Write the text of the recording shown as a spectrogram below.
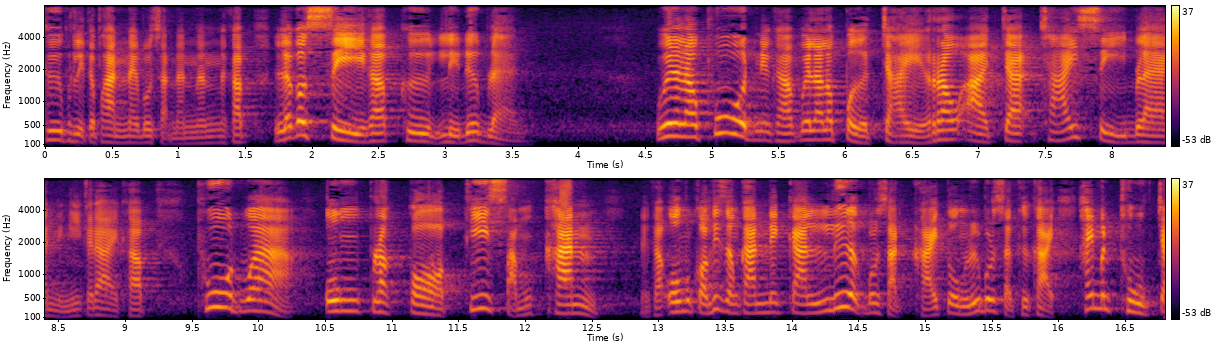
คือผลิตภัณฑ์ในบริษัทนั้นๆนะครับแล้วก็ 4 ครับ คือ leader brand เวลาเราพูดเนี่ยครับเวลาเราเปิดใจเราอาจจะใช้ 4 แบรนด์อย่างนี้ก็ได้ครับ พูดว่าองค์ประกอบที่สำคัญนะครับองค์ประกอบที่สำคัญในการเลือกบริษัทขายตรงหรือบริษัทเครือข่าย ให้มันถูกใจ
